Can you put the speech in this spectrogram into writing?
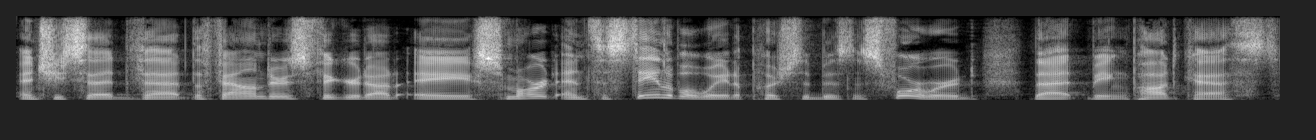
and she said that the founders figured out a smart and sustainable way to push the business forward. That being podcasts,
